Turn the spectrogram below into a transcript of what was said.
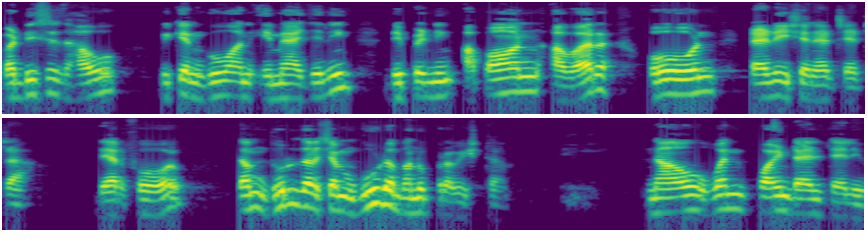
But this is how we can go on imagining depending upon our own tradition, etc. Therefore, tam durdarsham guda manupravishtam. Now, one point I'll tell you.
